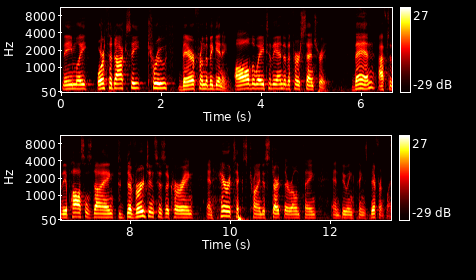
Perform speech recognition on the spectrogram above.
namely orthodoxy, truth, there from the beginning, all the way to the end of the first century. Then, after the apostles dying, d- divergence is occurring and heretics trying to start their own thing and doing things differently.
